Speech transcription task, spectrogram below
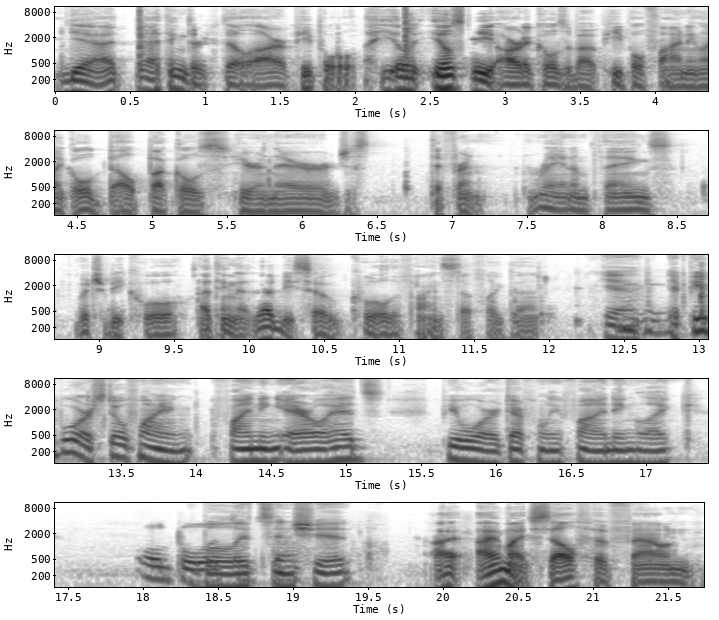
Yeah, I, I think there still are people. You'll you'll see articles about people finding like old belt buckles here and there, or just different random things, which would be cool. I think that that'd be so cool to find stuff like that. Yeah, if people are still finding finding arrowheads, people are definitely finding like Old bullets, bullets and stuff. shit. I, I myself have found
